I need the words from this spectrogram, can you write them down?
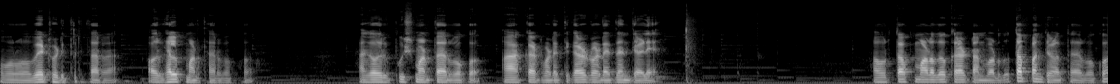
ಅವರು ವೇಟ್ ಹೊಡಿತಿರ್ತಾರೆ, ಅವ್ರಿಗೆ ಹೆಲ್ಪ್ ಮಾಡ್ತಾ ಇರಬೇಕು. ಹಾಗೆ ಅವ್ರಿಗೆ ಪುಷ್ ಮಾಡ್ತಾ ಇರಬೇಕು. ಹಾಂ ಕರೆಕ್ಟ್ ಮಾಡೈತಿ ಕರೆಕ್ಟ್ ಮಾಡೈತೆ ಅಂತೇಳಿ. ಅವ್ರು ತಪ್ಪು ಮಾಡೋದು ಕರೆಕ್ಟ್ ಅನ್ಬಾರ್ದು, ತಪ್ಪು ಅಂತ ಹೇಳ್ತಾ ಇರಬೇಕು.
